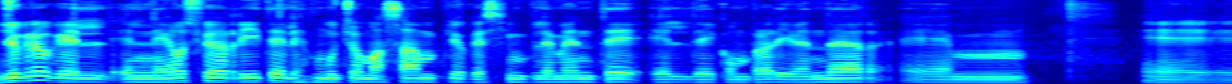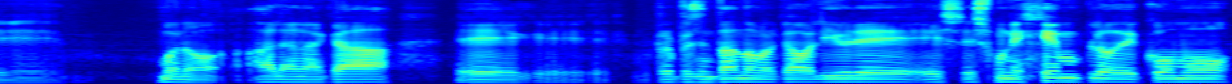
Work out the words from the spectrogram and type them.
Yo creo que el, negocio de retail es mucho más amplio que simplemente el de comprar y vender. Em, bueno, Alan acá eh, representando Mercado Libre es, un ejemplo de cómo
